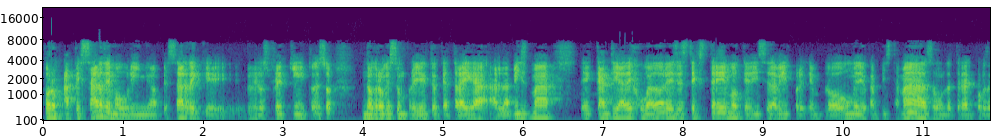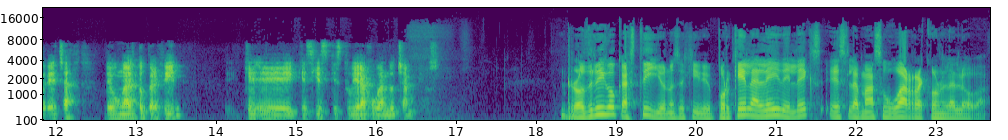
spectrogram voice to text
por, a pesar de Mourinho, a pesar de que de los Fredkin y todo eso, no creo que sea un proyecto que atraiga a la misma eh, cantidad de jugadores de este extremo que dice David, por ejemplo, un mediocampista más o un lateral por derecha de un alto perfil que, eh, que si es que estuviera jugando Champions. Rodrigo Castillo nos escribe, ¿por qué la ley del ex es la más guarra con la loba?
